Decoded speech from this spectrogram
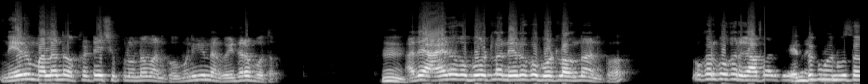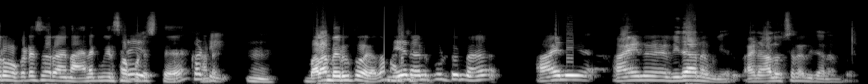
నేను మళ్ళీ ఒక్కటే షిప్లు ఉన్నాం అనుకో మునిగి నాకు ఇద్దరం పోతాం. అదే ఆయన ఒక బోట్లో నేను ఒక బోట్లో ఉన్నా అనుకో ఒకరికొకరు కాపాడుకునే ఎందుకు మునుగుతారు ఒకటేసారి ఆయన ఆయనకు మీరు సపోర్ట్ ఇస్తే. ఒక్కటి ఉమ్. బలం పెరుగుతుంది కదా నేను. అనుకుంటున్నా ఆయన ఆయన విధానం వేరు ఆయన ఆలోచన విధానం వేరు.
